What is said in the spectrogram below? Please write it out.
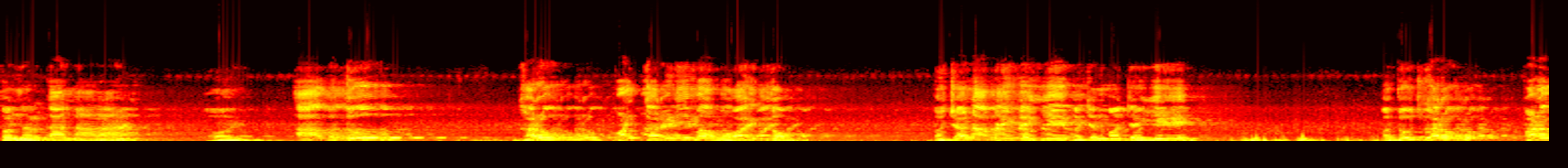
તો નરકા નારાયણ હોય આ બધું ખરું પણ કરણીમાં હોય તો ભજન આપણે કહીએ ભજનમાં જઈએ બધું જ ખરું, પણ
